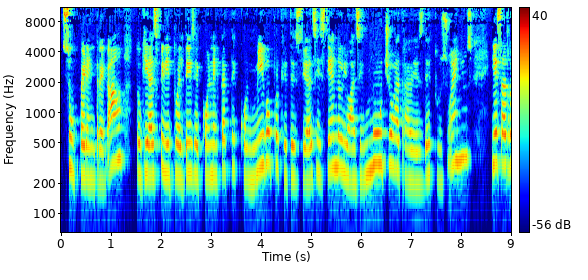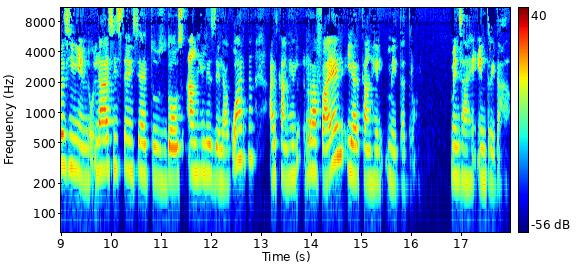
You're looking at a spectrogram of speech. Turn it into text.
súper entregado. Tu guía espiritual te dice, conéctate conmigo porque te estoy asistiendo y lo hace mucho a través de tus sueños y estás recibiendo la asistencia de tus dos ángeles de la guarda, Arcángel Rafael y Arcángel Metatron. Mensaje entregado.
